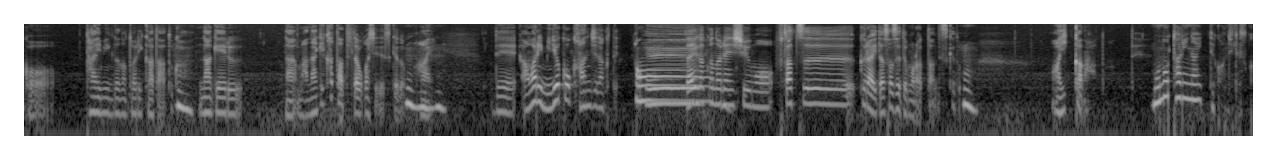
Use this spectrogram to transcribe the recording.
こうタイミングの取り方とか、うん、投げるな、まあ、投げ方って言ったらおかしいですけど、うんうんうん、はい。であまり魅力を感じなくて大学の練習も2つくらい出させてもらったんですけど、うん、あいっかな物足りないって感じですか？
